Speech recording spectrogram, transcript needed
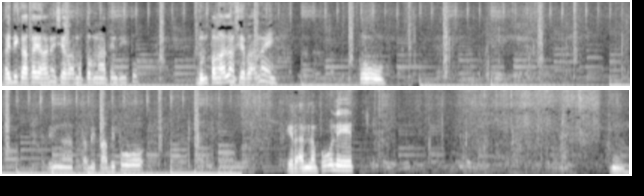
Ay di kakayanin, sira ang motor natin dito. Doon pa nga lang, sira na eh. Oo. Kalingap, tabi-tabi po. Kiraan lang po ulit. Hmm.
